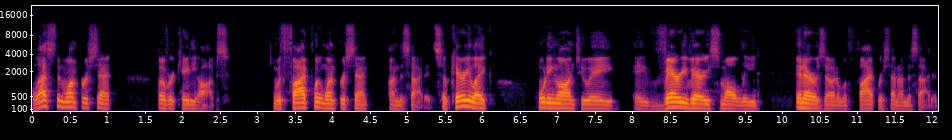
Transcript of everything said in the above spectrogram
less than 1% over Katie Hobbs, with 5.1% undecided. So Kari Lake holding on to a, a very, very small lead in Arizona with 5% undecided.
